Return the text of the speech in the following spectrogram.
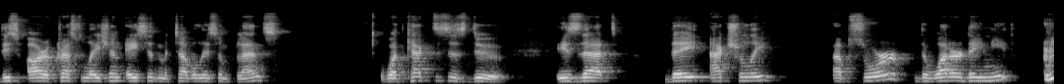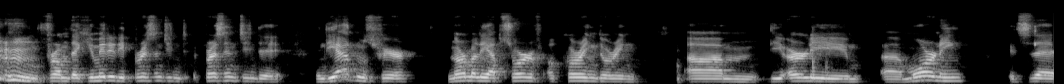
These are crassulacean acid metabolism plants. What cactuses do is that they actually absorb the water they need from the humidity present in present in the in the atmosphere normally absorbed occurring during um, the early uh, morning. It's the,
